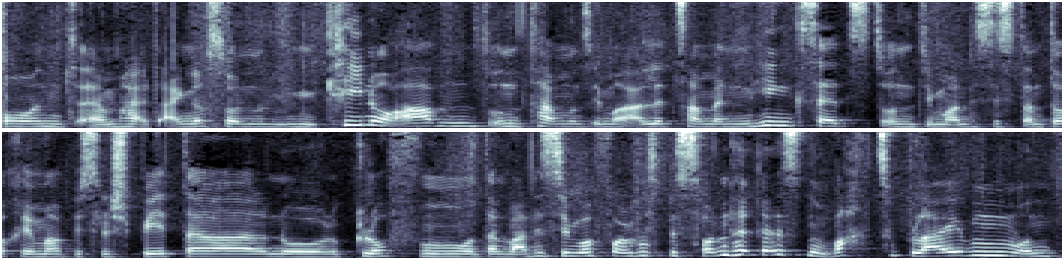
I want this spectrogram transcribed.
und ähm, halt eigentlich so ein Kinoabend und haben uns immer alle zusammen hingesetzt und ich meine, das ist dann doch immer ein bisschen später noch gelaufen und dann war das immer voll was Besonderes, nur wach zu bleiben und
